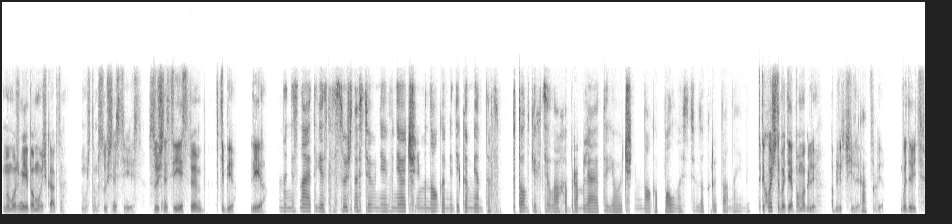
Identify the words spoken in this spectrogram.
Мы можем ей помочь как-то? Может, там сущности есть? Сущности есть в, твоем, в тебе, Лия? Она не знает, есть ли сущности в ней. В ней очень много медикаментов. В тонких телах обрамляет ее очень много. Полностью закрыта она ими. Ты хочешь, чтобы тебе помогли? Облегчили Как? тебе? Выдавить,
